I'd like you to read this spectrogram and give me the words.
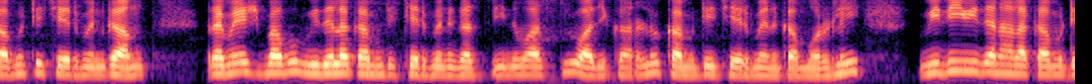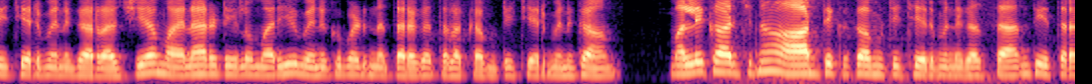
కమిటీ చైర్మన్గా రమేష్ బాబు విధుల కమిటీ చైర్మన్గా శ్రీనివాసులు అధికారులు కమిటీ చైర్మన్గా మురళి విధి విధానాల కమిటీ చైర్మన్గా రజియా మైనారిటీలు మరియు వెనుకబడిన తరగతుల కమిటీ చైర్మన్గా మల్లికార్జున ఆర్థిక కమిటీ చైర్మన్గా శాంతి ఇతర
